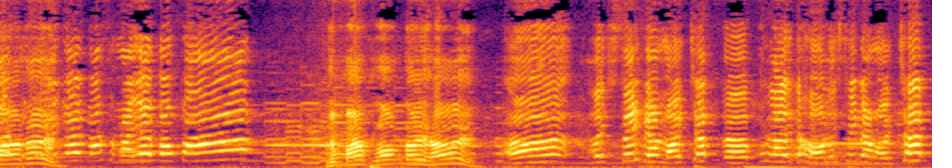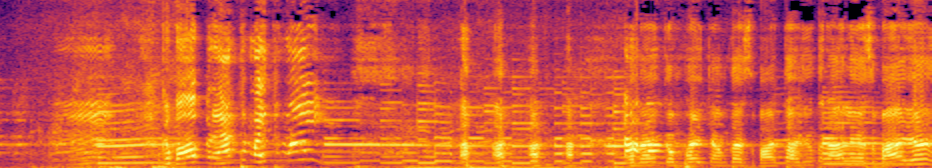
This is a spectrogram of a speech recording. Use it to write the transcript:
បានហើយ ថ្ងៃបានសម័យហើយបងប្អូន ខ្ញុំបានប្លង់ដីហើយ អឺលេខស៊ីវាមកចាត់ផ្លូវទៅរកលេខស៊ីវាមកចាត់កបោប្រាំថ្មីថ្មី ប៉ុន្តែកុំភ័យចាំតែសบายតោះយើងទៅដើរលេងសบายយើង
